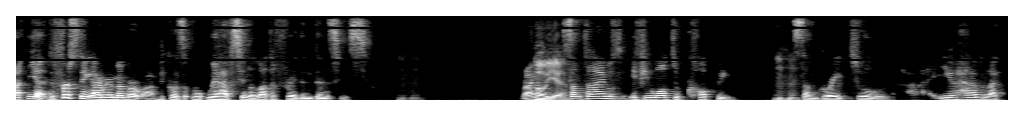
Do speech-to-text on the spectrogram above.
uh, yeah. The first thing I remember uh, because we have seen a lot of redundancies, mm-hmm. right? Oh yeah. Sometimes if you want to copy mm-hmm. some great tool, uh, you have like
